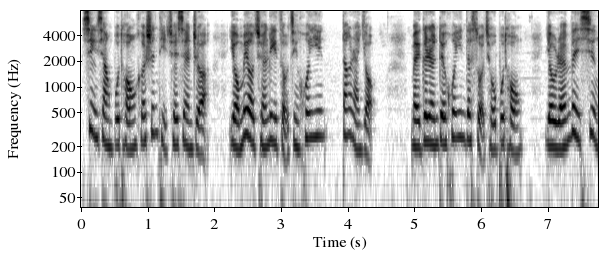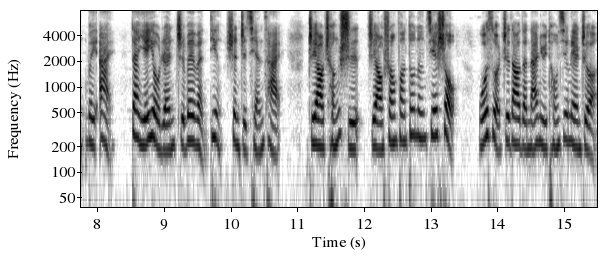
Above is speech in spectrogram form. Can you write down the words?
性向不同和身体缺陷者有没有权利走进婚姻？当然有。每个人对婚姻的所求不同，有人为性为爱，但也有人只为稳定甚至钱财。只要诚实，只要双方都能接受。我所知道的男女同性恋者，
